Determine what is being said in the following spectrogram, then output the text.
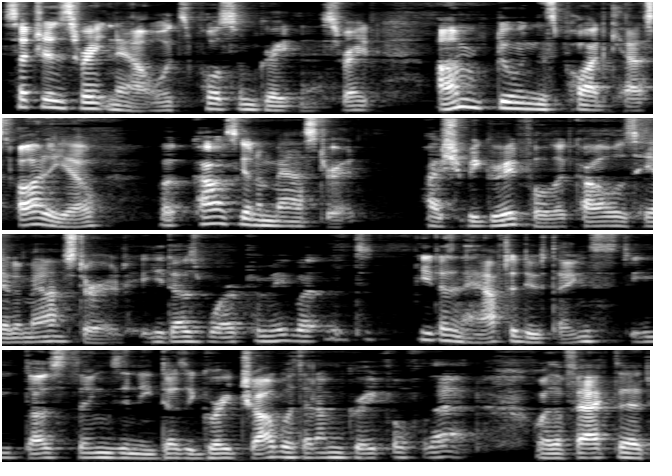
such as right now. Let's pull some greatness, right? I'm doing this podcast audio, but Carl's going to master it. I should be grateful that Carl is here to master it. He does work for me, but he doesn't have to do things. He does things and he does a great job with it. I'm grateful for that. Or the fact that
